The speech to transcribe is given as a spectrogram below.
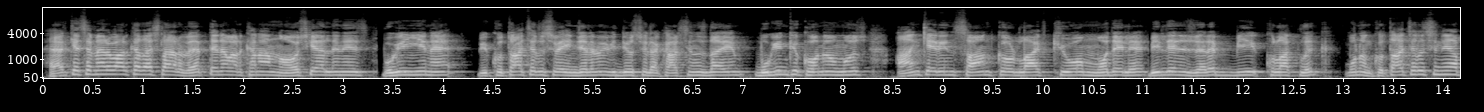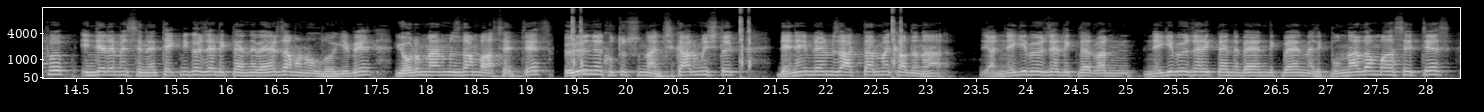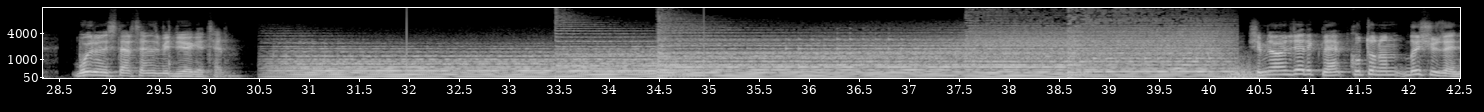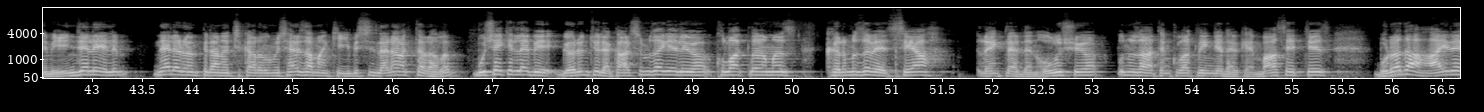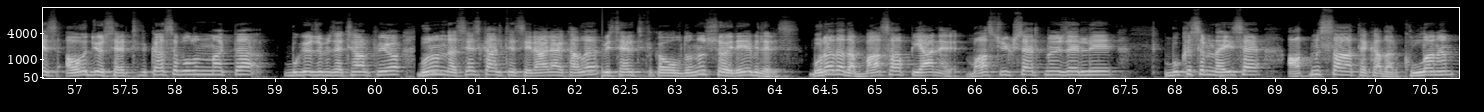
Herkese merhaba arkadaşlar. Webde ne kanalına hoş geldiniz. Bugün yine bir kutu açılış ve inceleme videosuyla karşınızdayım. Bugünkü konuğumuz Anker'in Soundcore Live Q10 modeli. Bildiğiniz üzere bir kulaklık. Bunun kutu açılışını yapıp incelemesini, teknik özelliklerini ve her zaman olduğu gibi yorumlarımızdan bahsedeceğiz. Ürünü kutusundan çıkarmıştık. Deneyimlerimizi aktarmak adına yani ne gibi özellikler var, ne gibi özelliklerini beğendik, beğenmedik bunlardan bahsedeceğiz. Buyurun isterseniz videoya geçelim. Şimdi öncelikle kutunun dış yüzeyini bir inceleyelim. Neler ön plana çıkarılmış her zamanki gibi sizlere aktaralım. Bu şekilde bir görüntüyle karşımıza geliyor. Kulaklığımız kırmızı ve siyah renklerden oluşuyor. Bunu zaten kulaklığı incelerken bahsedeceğiz. Burada Hi-Res audio sertifikası bulunmakta. Bu gözümüze çarpıyor. Bunun da ses kalitesiyle alakalı bir sertifika olduğunu söyleyebiliriz. Burada da bas up yani bas yükseltme özelliği. Bu kısımda ise 60 saate kadar kullanım.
